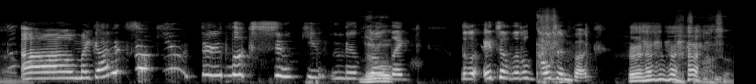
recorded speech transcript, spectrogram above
Um, Oh my god, it's so cute. They look so cute and they're little, Little- like little. It's a little golden book. that's awesome.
